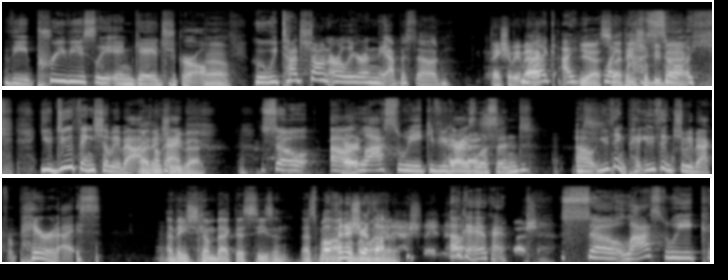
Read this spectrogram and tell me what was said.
the previously engaged girl Oh. who we touched on earlier in the episode. Think she'll be back like, I, Yes, I think she'll be so, back. You do think she'll be back? I think okay. she'll be back. So uh, Par- last week, if you guys listened, oh, you think you think she'll be back for Paradise? I think she's coming back this season. That's my. well I'll finish put your thought on it. ashley and then I'll Okay, okay. question So last week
